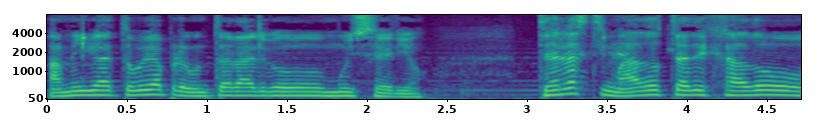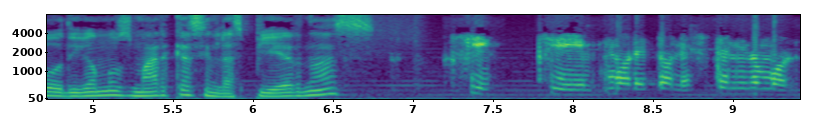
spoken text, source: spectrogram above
Amiga, te voy a preguntar algo muy serio. ¿Te ha lastimado? ¿Te ha dejado, digamos, marcas en las piernas? sí sí moretones he tenido mor-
